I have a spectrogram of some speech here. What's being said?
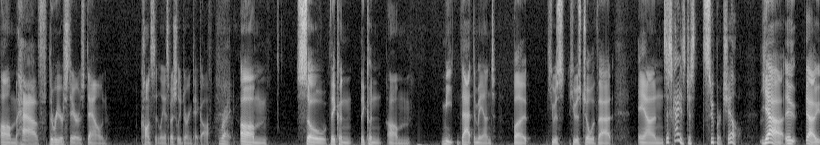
um, have the rear stairs down constantly, especially during takeoff. Right. Um, so they couldn't they couldn't um, meet that demand, but he was he was chill with that, and This guy is just super chill. yeah, it, yeah,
